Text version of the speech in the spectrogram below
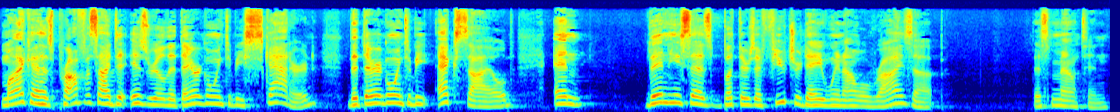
Micah has prophesied to Israel that they are going to be scattered, that they're going to be exiled, and then he says, But there's a future day when I will rise up this mountain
